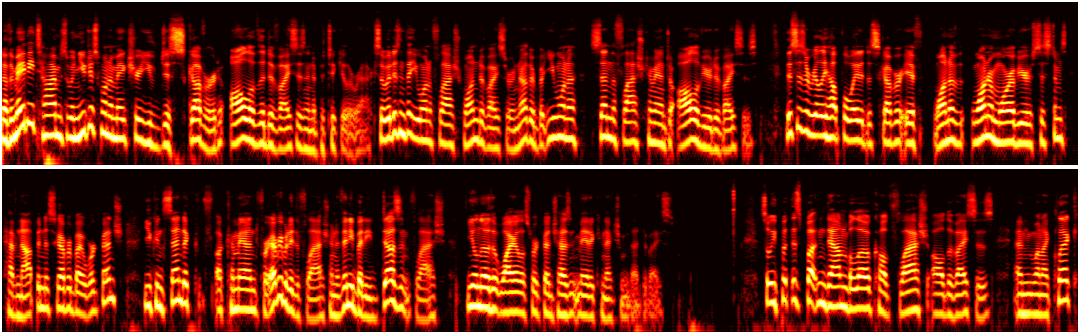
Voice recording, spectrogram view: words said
Now, there may be times when you just want to make sure you've discovered all of the devices in a particular rack. So it isn't that you want to flash one device or another, but you want to send the flash command to all of your devices. This is a really helpful way to discover if one of one or more of your systems have not been discovered by Workbench. You can send a, a command for everybody to flash, and if anybody doesn't flash, you'll know that Wireless Workbench hasn't made a connection with that device. So we put this button down below called Flash All Devices, and when I click,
